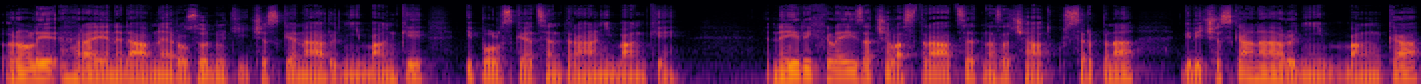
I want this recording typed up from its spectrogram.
Roli hraje nedávné rozhodnutí České národní banky i Polské centrální banky. Nejrychleji začala ztrácet na začátku srpna, kdy Česká národní banka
